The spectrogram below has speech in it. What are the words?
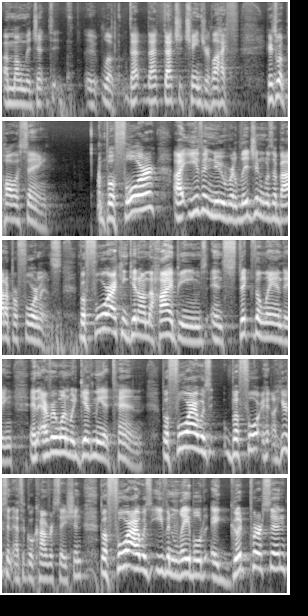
among the Gentiles. Uh, look, that, that, that should change your life. Here's what Paul is saying before I even knew religion was about a performance, before I can get on the high beams and stick the landing and everyone would give me a 10, before I was, before, uh, here's an ethical conversation, before I was even labeled a good person,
